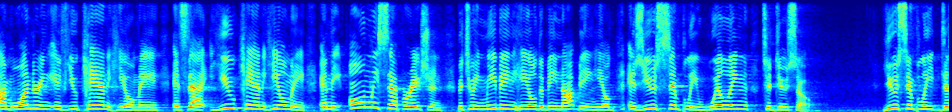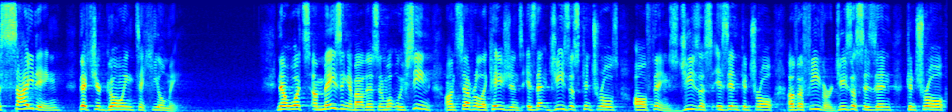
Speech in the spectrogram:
I'm wondering if you can heal me. It's that you can heal me. And the only separation between me being healed and me not being healed is you simply willing to do so. You simply deciding that you're going to heal me. Now, what's amazing about this, and what we've seen on several occasions, is that Jesus controls all things. Jesus is in control of a fever. Jesus is in control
